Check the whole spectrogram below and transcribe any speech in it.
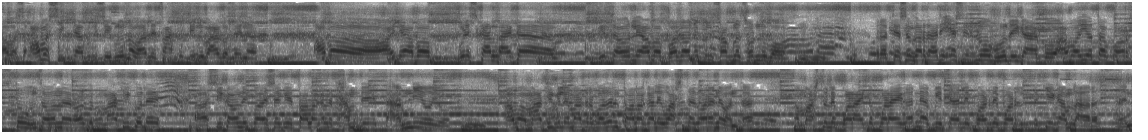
अब अब शिक्षा पनि सिक्नु न उहाँहरूले चासो दिनु भएको छैन। अब अहिले अब बुढेसकाल लागेका वृद्धहरूले अब बजाउन पनि सक्नु छोड्नु भयो र त्यसो गर्दाखेरि यसरी लोभ हुँदै गएको। अब यो त कस्तो हुन्छ हजुर माथिकोले सिकाउँदै गइसके तलकाले थाम्दै थाम्ने हो यो। अब माथिकोले मात्र बजाउने तलकाले वास्ता गरेन भने त मास्टरले पढाएको पढाइ गर्ने अब विद्यार्थीले पढ्दै पढ्दै त के काम लाग्यो र? होइन?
